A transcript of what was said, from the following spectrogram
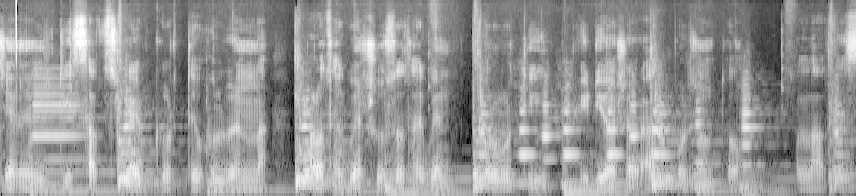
চ্যানেলটি সাবস্ক্রাইব করতে ভুলবেন না। ভালো থাকবেন, সুস্থ থাকবেন। পরবর্তী ভিডিও আসার আগ পর্যন্ত। আল্লাহ হাফেজ।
